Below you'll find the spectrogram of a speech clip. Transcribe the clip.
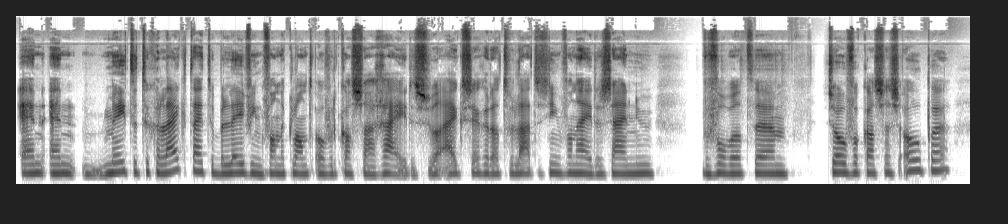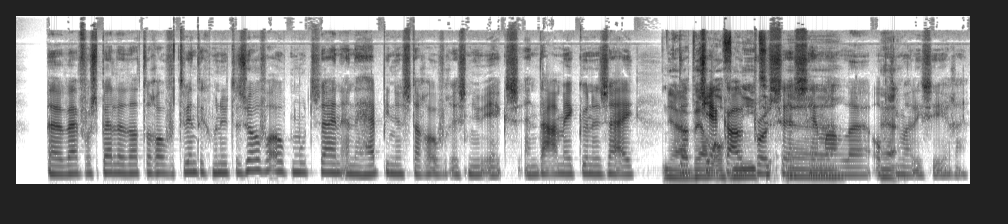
en, en meten tegelijkertijd de beleving van de klant over de kassarij. Dus dat wil eigenlijk zeggen dat we laten zien van... hé, hey, er zijn nu bijvoorbeeld ehm, zoveel kassa's open. Eh, wij voorspellen dat er over 20 minuten zoveel open moet zijn... en de happiness daarover is nu x. En daarmee kunnen zij ja dat checkout proces eh, helemaal eh, optimaliseren.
